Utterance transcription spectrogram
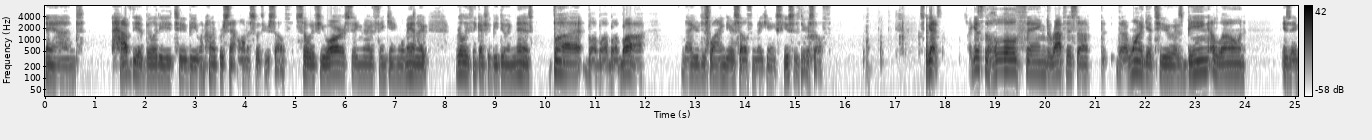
And have the ability to be 100% honest with yourself. So if you are sitting there thinking, well, man, I really think I should be doing this, but blah, blah, blah, blah, now you're just lying to yourself and making excuses to yourself. So, guys, I guess the whole thing to wrap this up that I want to get to is being alone is a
